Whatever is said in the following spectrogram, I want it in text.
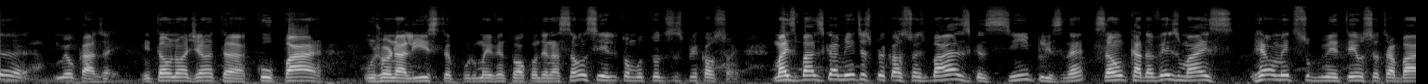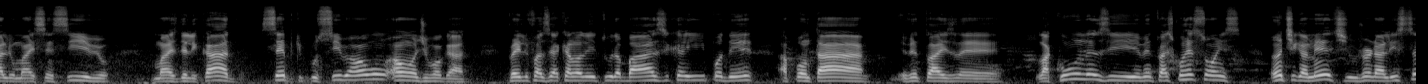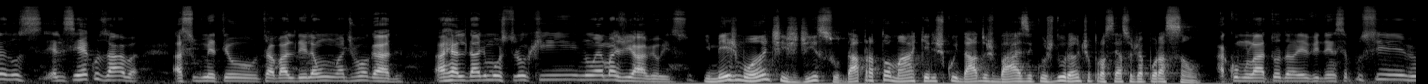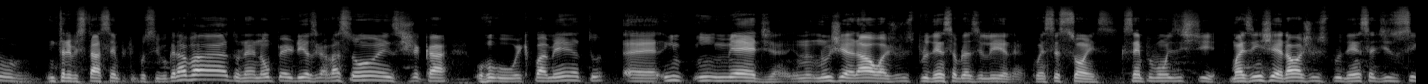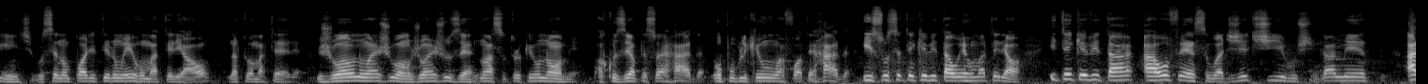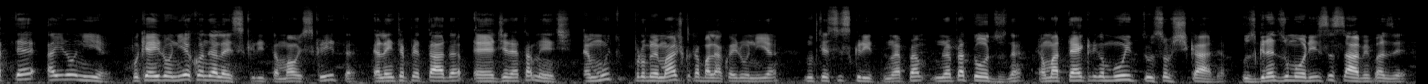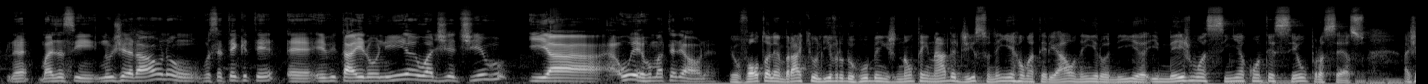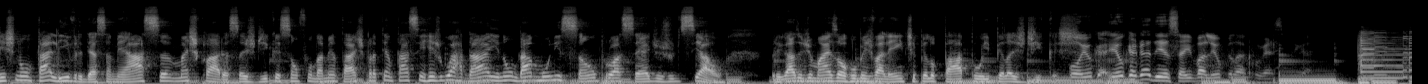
o meu caso aí. Então não adianta culpar um jornalista por uma eventual condenação se ele tomou todas as precauções. Mas basicamente as precauções básicas, simples, né, são cada vez mais realmente submeter o seu trabalho mais sensível, mais delicado, sempre que possível, a um, a um advogado, para ele fazer aquela leitura básica e poder apontar eventuais é, lacunas e eventuais correções. Antigamente, o jornalista ele se recusava a submeter o trabalho dele a um advogado a realidade mostrou que não é mais viável isso. E mesmo antes disso, dá para tomar aqueles cuidados básicos durante o processo de apuração. Acumular toda a evidência possível, entrevistar sempre que possível gravado, né? não perder as gravações, checar o, equipamento. É, em, em, média, no geral, a jurisprudência brasileira, com exceções, que sempre vão existir, mas em geral a jurisprudência diz o seguinte: você não pode ter um erro material na tua matéria. João não é João, João é José. Nossa, eu troquei o um nome, acusei a pessoa errada, ou publiquei uma foto errada. Isso você tem que evitar o erro material. E tem que evitar a ofensa, o adjetivo, o xingamento, até a ironia. Porque a ironia, quando ela é escrita, mal escrita, ela é interpretada é, diretamente. É muito problemático trabalhar com a ironia no texto escrito, não é para não é para todos, né? É uma técnica muito sofisticada. Os grandes humoristas sabem fazer, né? Mas assim, no geral, não. Você tem que ter é, evitar a ironia, o adjetivo e a, o erro material, né? Eu volto a lembrar que o livro do Rubens não tem nada disso, nem erro material, nem ironia, e mesmo assim aconteceu o processo. A gente não está livre dessa ameaça, mas claro, essas dicas são fundamentais para tentar se resguardar e não dar munição para o assédio judicial. Obrigado demais ao Rubens Valente pelo papo e pelas dicas. Bom, eu, eu que agradeço aí, valeu pela conversa.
